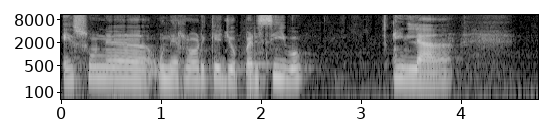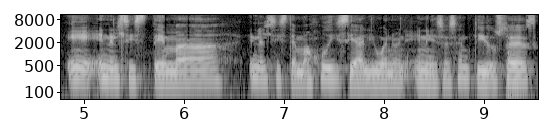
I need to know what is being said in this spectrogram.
es un error que yo percibo en, la, eh, en, el sistema, en el sistema judicial y bueno, en, ese sentido ustedes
